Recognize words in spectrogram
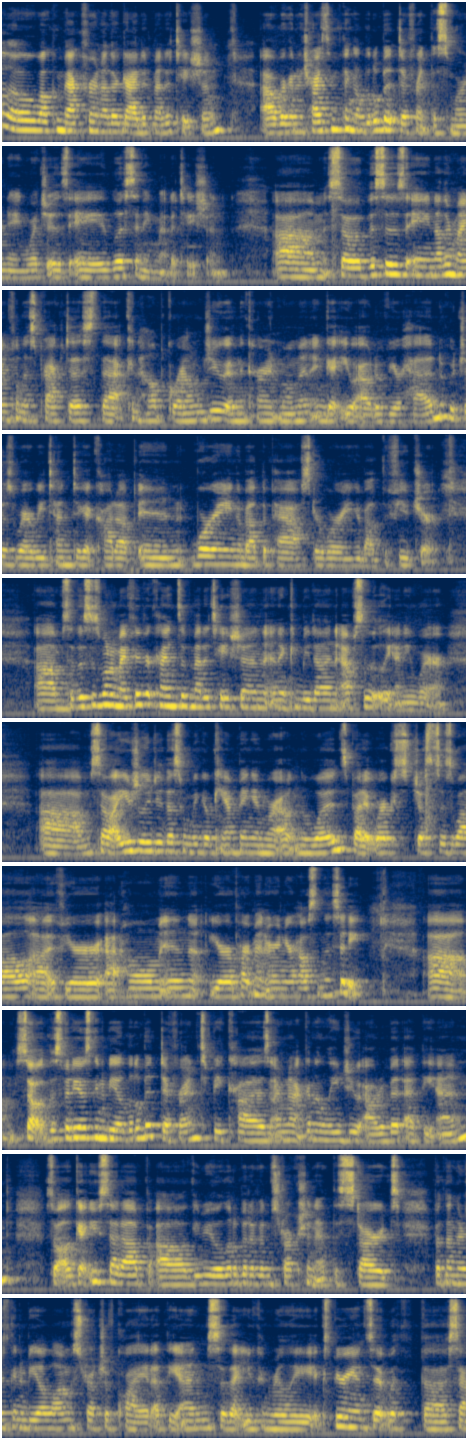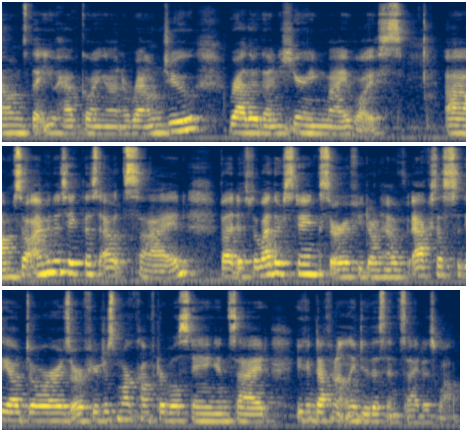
Hello, welcome back for another guided meditation. Uh, we're going to try something a little bit different this morning, which is a listening meditation. Um, so, this is another mindfulness practice that can help ground you in the current moment and get you out of your head, which is where we tend to get caught up in worrying about the past or worrying about the future. Um, so, this is one of my favorite kinds of meditation, and it can be done absolutely anywhere. Um, so I usually do this when we go camping and we're out in the woods, but it works just as well uh, if you're at home in your apartment or in your house in the city. Um, so this video is going to be a little bit different because I'm not going to lead you out of it at the end. So I'll get you set up, I'll give you a little bit of instruction at the start, but then there's going to be a long stretch of quiet at the end so that you can really experience it with the sounds that you have going on around you rather than hearing my voice. Um, so I'm going to take this outside, but if the weather stinks or if you don't have access to the outdoors or if you're just more comfortable staying inside, you can definitely do this inside as well.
